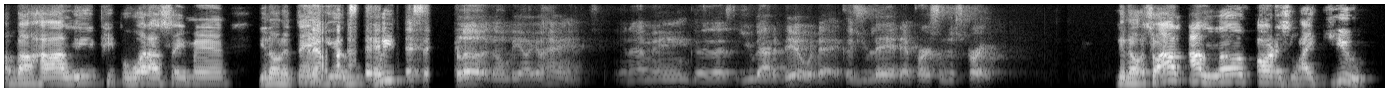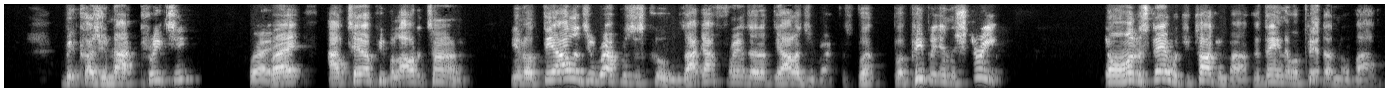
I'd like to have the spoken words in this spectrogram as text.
about how I lead people, what I say, man. You know, the thing is, said, we, they say blood gonna be on your hands. You know what I mean? Because you got to deal with that because you led that person astray. You know, so I I love artists like you because you're not preaching, right? Right. I tell people all the time, you know, theology rappers is cool. I got friends that are theology rappers, but but people in the street don't understand what you're talking about because they ain't never picked up no Bible.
